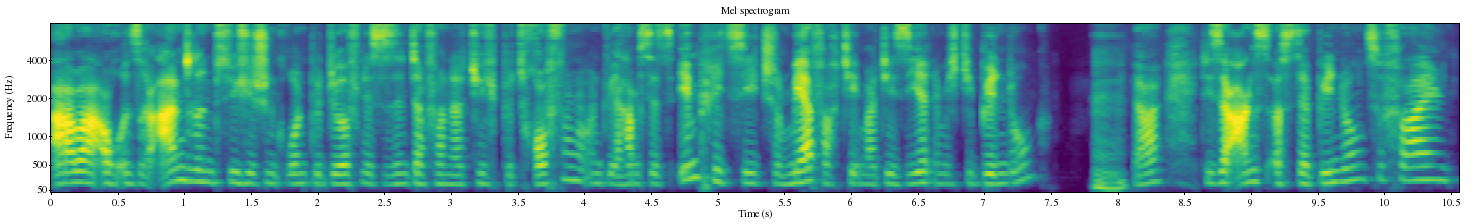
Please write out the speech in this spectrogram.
Aber auch unsere anderen psychischen Grundbedürfnisse sind davon natürlich betroffen. Und wir haben es jetzt implizit schon mehrfach thematisiert, nämlich die Bindung. Mhm. Ja, diese Angst aus der Bindung zu fallen,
